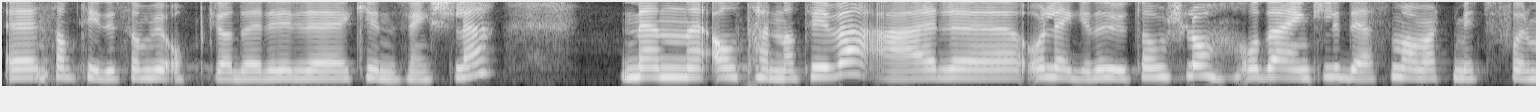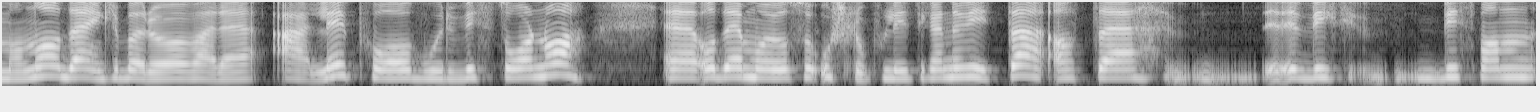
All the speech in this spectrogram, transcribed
Eh, samtidig som vi oppgraderer eh, kvinnefengselet. Men alternativet er eh, å legge det ut av Oslo. Og det er egentlig det som har vært mitt formål nå. Det er egentlig bare å være ærlig på hvor vi står nå. Eh, og det må jo også Oslo-politikerne vite. At hvis man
